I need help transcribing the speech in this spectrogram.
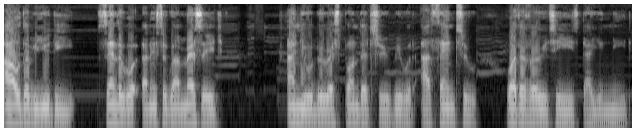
LWD. Send an Instagram message and you will be responded to. We would attend to whatever it is that you need,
